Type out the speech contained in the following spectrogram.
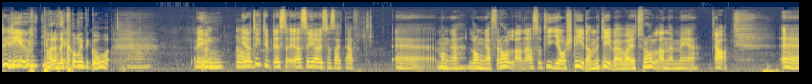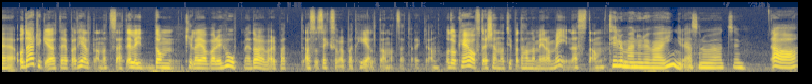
det är Ge upp bara, det kommer inte gå. Men Mm. ja. jag tycker typ det alltså jag har ju som sagt haft eh, många långa förhållanden. Alltså tio års tid av mitt liv har jag varit förhållande med, ja. Eh, och där tycker jag att det är på ett helt annat sätt. Eller de killar jag varit ihop med, då har jag varit på ett, alltså sex har varit på ett helt annat sätt verkligen. Och då kan jag ofta känna typ att det handlar mer om mig nästan. Till och med när du var yngre. Alltså, när du var typ, Ja,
